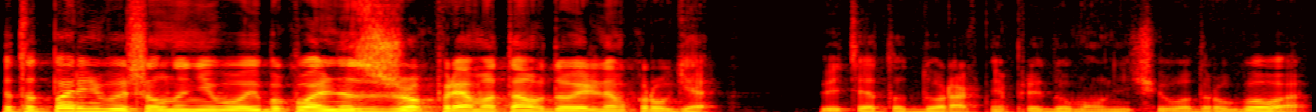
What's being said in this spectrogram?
Этот парень вышел на него и буквально сжег прямо там в дуэльном круге. Ведь этот дурак не придумал ничего другого,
